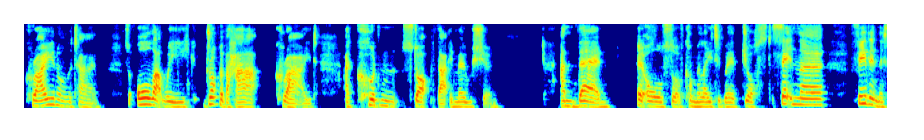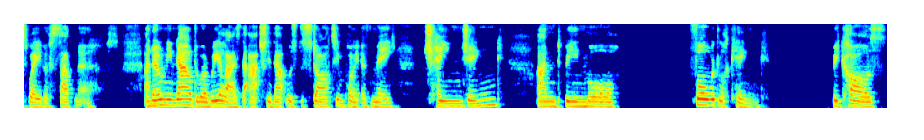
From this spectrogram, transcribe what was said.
crying all the time. So all that week, drop of a hat, cried. I couldn't stop that emotion. And then it all sort of cumulated with just sitting there feeling this wave of sadness. And only now do I realize that actually that was the starting point of me changing and being more forward looking because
